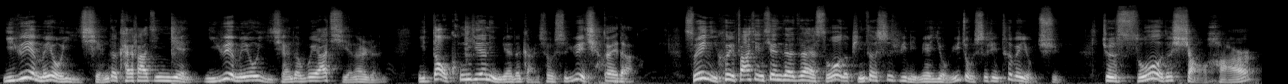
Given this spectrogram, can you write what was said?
你越没有以前的开发经验，你越没有以前的 VR 体验的人，你到空间里面的感受是越强。对的，所以你会发现，现在在所有的评测视频里面，有一种视频特别有趣，就是所有的小孩儿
